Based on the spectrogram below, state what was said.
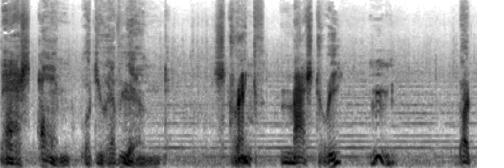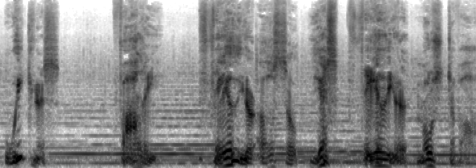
Pass on what you have learned. Strength, mastery, hmm. but weakness, folly, failure also. Yes, failure most of all.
